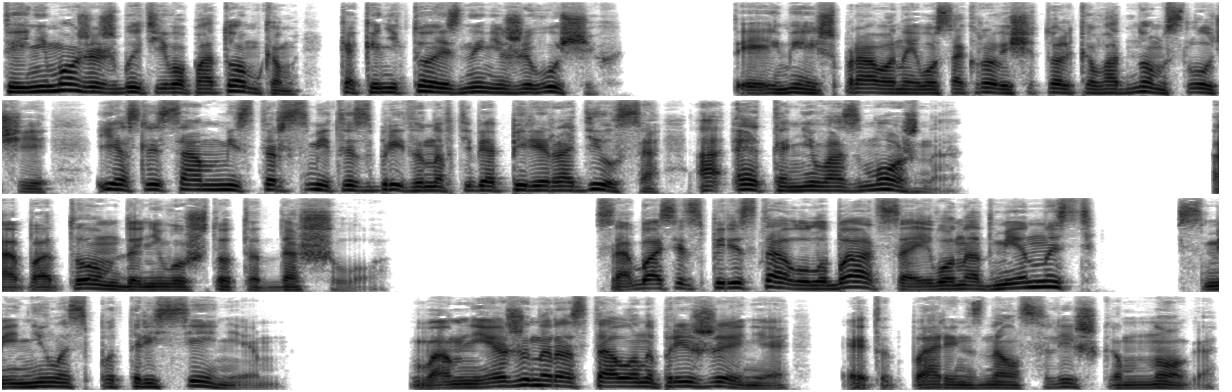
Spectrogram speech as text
Ты не можешь быть его потомком, как и никто из ныне живущих. Ты имеешь право на его сокровище только в одном случае, если сам мистер Смит из Бриттона в тебя переродился, а это невозможно». А потом до него что-то дошло. Сабасец перестал улыбаться, а его надменность сменилась потрясением. Во мне же нарастало напряжение. Этот парень знал слишком много.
